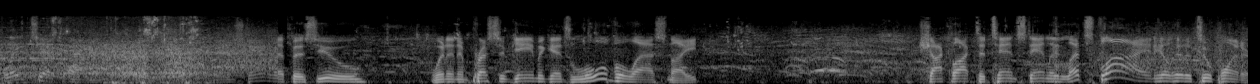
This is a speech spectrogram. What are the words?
Platek on him. FSU win an impressive game against Louisville last night. Shot clock to 10. Stanley lets fly, and he'll hit a two-pointer.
